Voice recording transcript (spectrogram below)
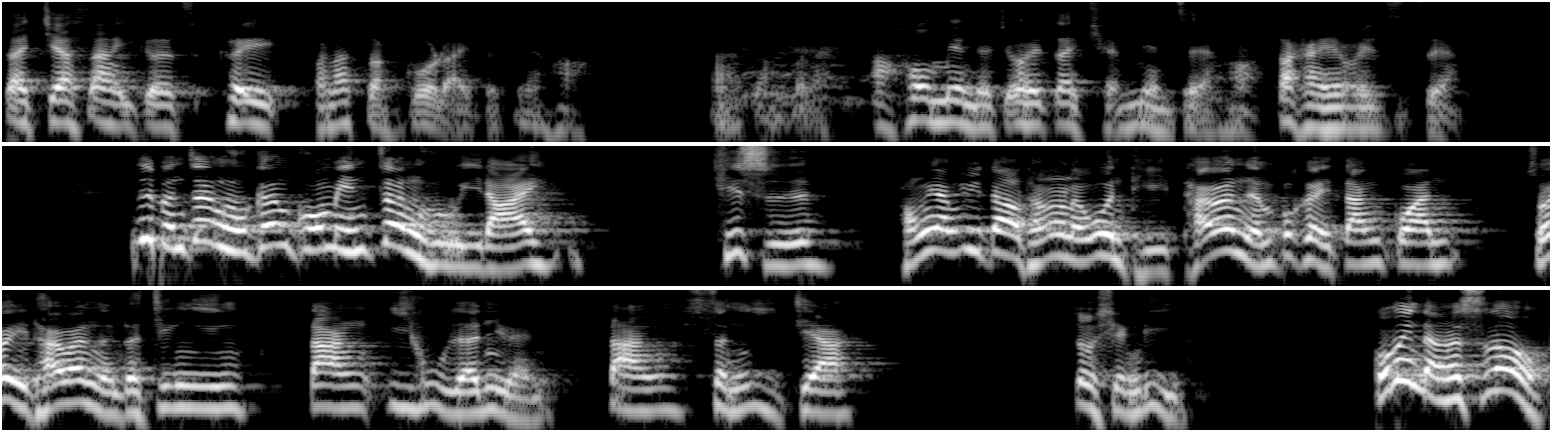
再加上一个可以把它转过来的这样哈，啊，转过来啊，后面的就会在前面这样哈，大概也会是这样。日本政府跟国民政府以来，其实同样遇到同样的问题，台湾人不可以当官。所以台湾人的精英当医护人员、当生意家就行利了。国民党的时候，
